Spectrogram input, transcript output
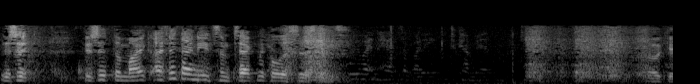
is it is it the mic? I think I need some technical assistance. Okay.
